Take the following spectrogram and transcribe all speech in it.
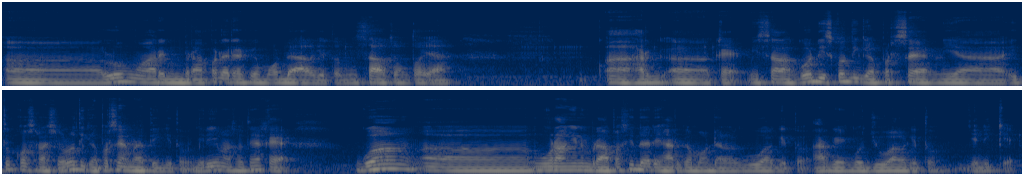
uh, lu ngeluarin berapa dari harga modal gitu. Misal contoh ya uh, harga uh, kayak misal gue diskon 3% ya itu cost ratio lu 3% berarti gitu. Jadi maksudnya kayak gue uh, ngurangin berapa sih dari harga modal gue gitu harga yang gue jual gitu. Jadi kayak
